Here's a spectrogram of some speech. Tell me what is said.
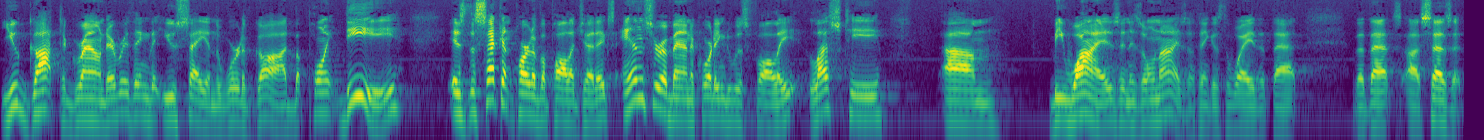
You got to ground everything that you say in the Word of God. But point D is the second part of apologetics answer a man according to his folly, lest he um, be wise in his own eyes, I think is the way that that, that, that uh, says it.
